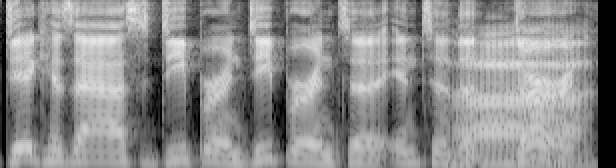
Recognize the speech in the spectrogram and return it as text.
dig his ass deeper and deeper into into the dirt Ah.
